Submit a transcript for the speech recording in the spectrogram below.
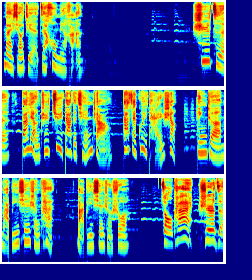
麦小姐在后面喊。狮子把两只巨大的前掌搭在柜台上。盯着马彬先生看，马彬先生说：“走开，狮子，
